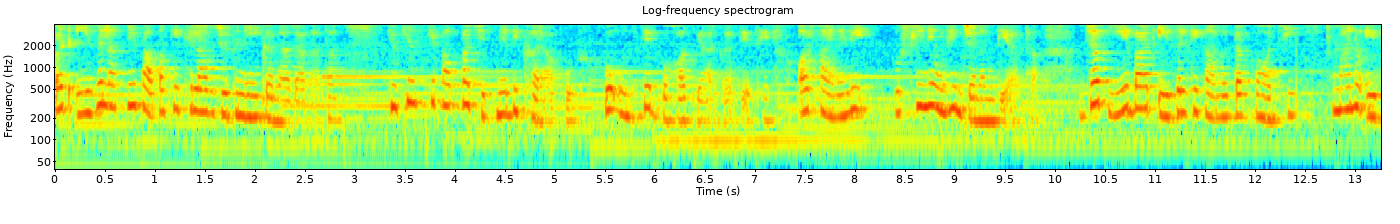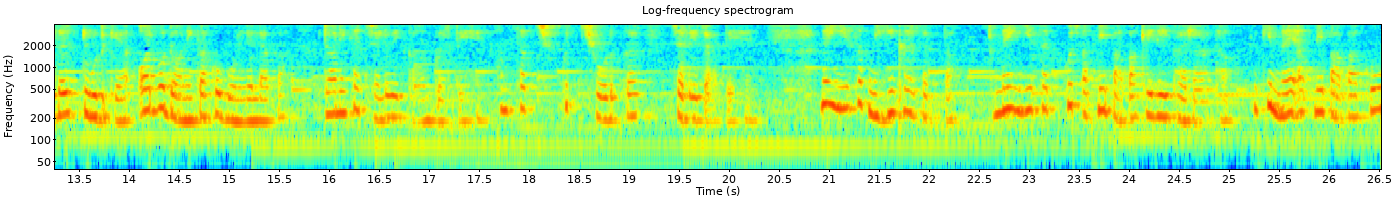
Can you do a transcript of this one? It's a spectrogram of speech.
बट एजल अपने पापा के खिलाफ युद्ध नहीं करना चाहता था। क्योंकि उसके पापा जितने भी खराब हो, वो उनसे बहुत प्यार करते थे और फाइनली उसी ने उन्हें जन्म दिया था। जब ये बात एजल के कानों तक पहुँची, मानो एजल टूट गया और वो डोनिका को बोलने लगा, डोनिका, चलो एक काम करते हैं। हम सब कुछ छोड़कर चले जाते हैं। मैं ये सब नहीं कर सकता। मैं ये सब कुछ अपने पापा के लिए कर रहा था, क्योंकि मैं अपने पापा को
